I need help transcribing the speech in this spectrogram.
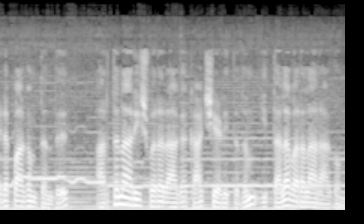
இடப்பாகம் தந்து அர்த்தநாரீஸ்வரராக காட்சியளித்ததும் இத்தல வரலாறாகும்.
